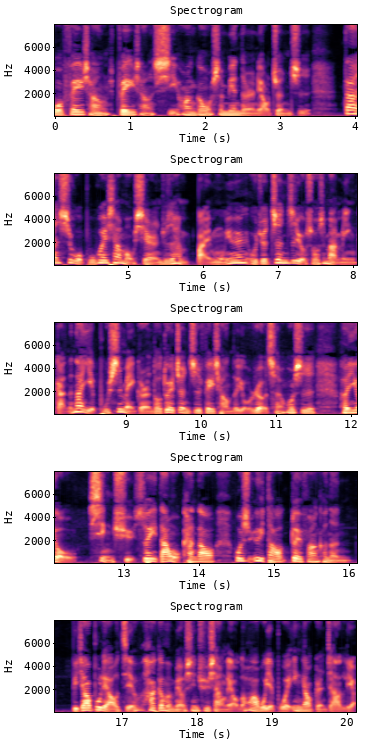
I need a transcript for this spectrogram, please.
我非常非常喜欢跟我身边的人聊政治。但是我不会像某些人就是很白目，因为我觉得政治有时候是蛮敏感的。那也不是每个人都对政治非常的有热忱或是很有兴趣。所以当我看到或是遇到对方可能比较不了解，他根本没有兴趣想聊的话，我也不会硬要跟人家聊。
